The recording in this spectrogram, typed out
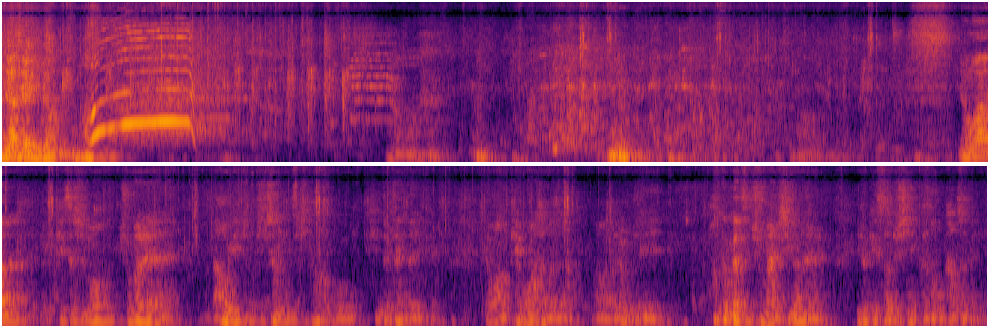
안녕하세요 이병헌입니다. 반갑습니다. 어, 어, 영화 이렇게 사실 뭐 주말에 나오기 좀 귀찮기도 하고 힘들 텐데 이렇게 영화 개봉하자마자 어, 여러분들이 황금 같은 주말 시간을 이렇게 써주시니까 너무 감사드립니다.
